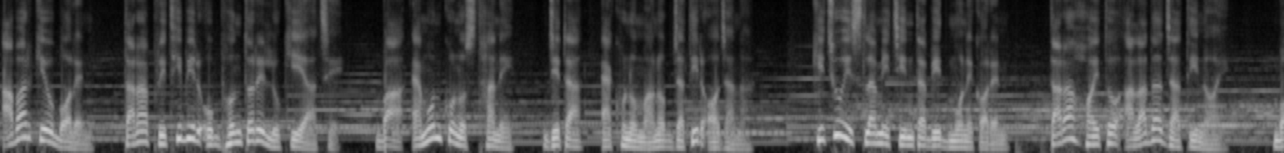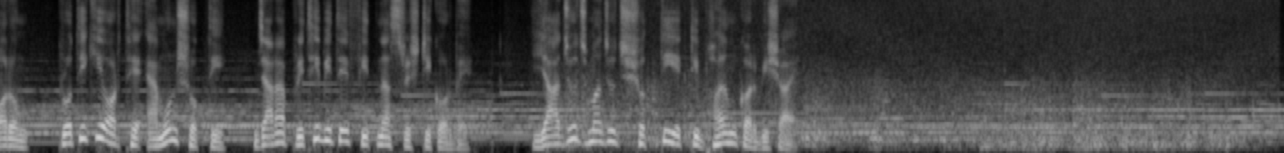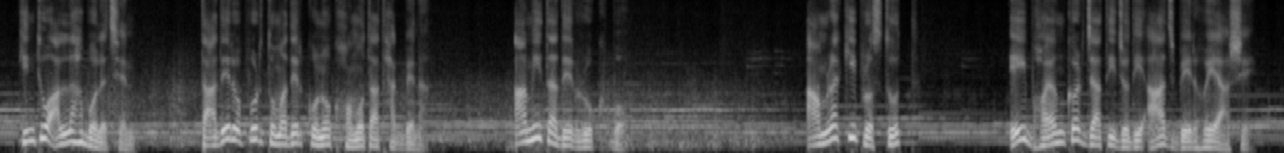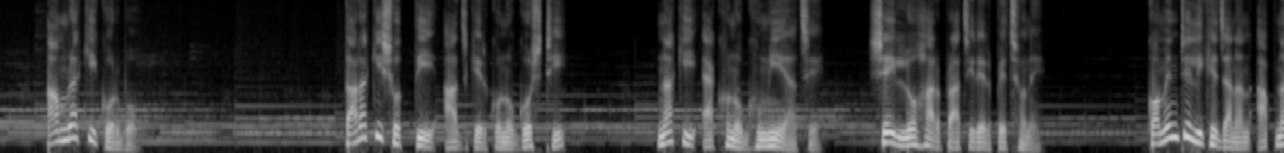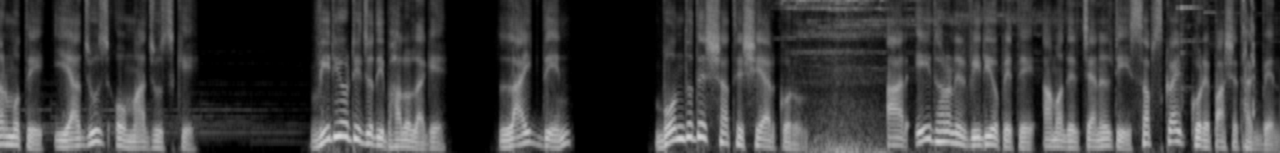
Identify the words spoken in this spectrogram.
আবার কেউ বলেন তারা পৃথিবীর অভ্যন্তরে লুকিয়ে আছে, বা এমন কোনো স্থানে যেটা এখনও মানবজাতির অজানা। কিছু ইসলামী চিন্তাবিদ মনে করেন, তারা হয়তো আলাদা জাতি নয়, বরং প্রতীকী অর্থে এমন শক্তি যারা পৃথিবীতে ফিতনা সৃষ্টি করবে। ইয়াজুজ মাজুজ সত্যি একটি ভয়ঙ্কর বিষয়। কিন্তু আল্লাহ বলেছেন, তাদের ওপর তোমাদের কোনো ক্ষমতা থাকবে না। আমি তাদের রুখব। আমরা কি প্রস্তুত? এই ভয়ঙ্কর জাতি যদি আজ বের হয়ে আসে, আমরা কি করব? তারা কি সত্যি আজকের কোনো গোষ্ঠী, নাকি এখনও ঘুমিয়ে আছে সেই লোহার প্রাচীরের পেছনে? কমেন্টে লিখে জানান আপনার মতে ইয়াজুজ ও মাজুজকে ভিডিওটি যদি ভালো লাগে, লাইক দিন, বন্ধুদের সাথে শেয়ার করুন। আর এই ধরনের ভিডিও পেতে আমাদের চ্যানেলটি সাবস্ক্রাইব করে পাশে থাকবেন।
